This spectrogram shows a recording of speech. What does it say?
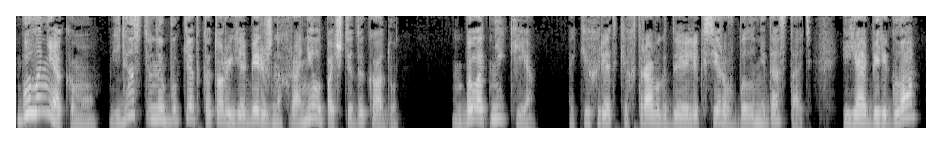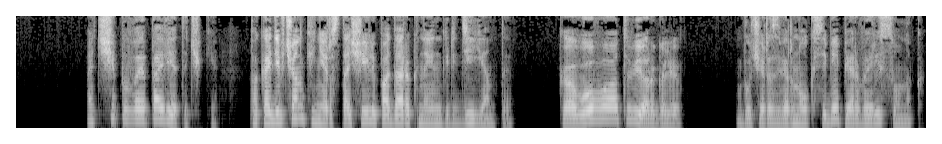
Было некому. Единственный букет, который я бережно хранила почти декаду, был от Нике. Таких редких травок для эликсиров было не достать. И я берегла, отщипывая по веточке, пока девчонки не растащили подарок на ингредиенты. «Кого вы отвергли?» Бучи развернул к себе первый рисунок.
